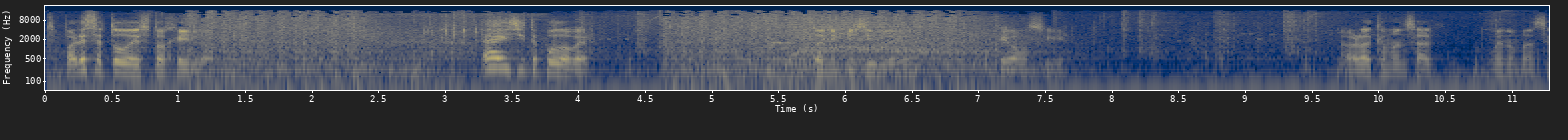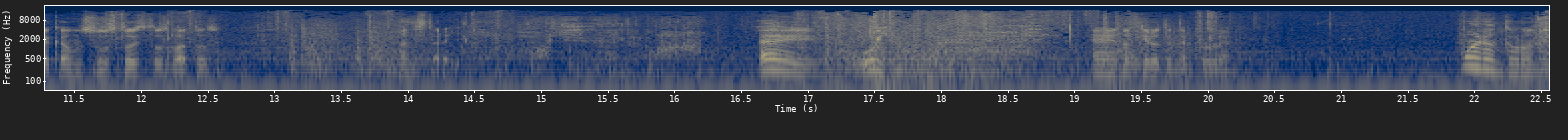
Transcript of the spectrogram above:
Se parece todo esto a Halo. ¡Ey, sí te puedo ver! No tan invisible, ¿eh? Ok, vamos a seguir. La verdad que me han, sal... bueno, me han sacado un susto estos vatos. Van a estar allá. ¡Ey! ¡Uy! Eh, no quiero tener problema. ¡Mueran, cabrones!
